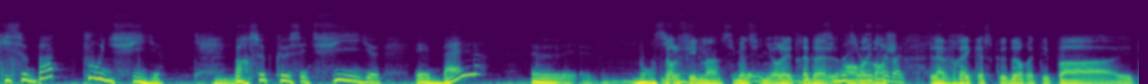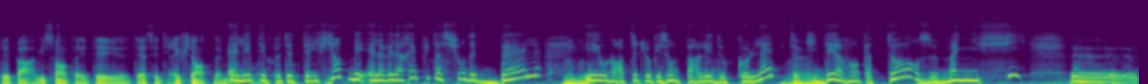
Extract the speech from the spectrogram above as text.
qui se battent pour une fille. Mhm. Parce que cette fille est belle. euh, bon, Dans le film, hein, Simone Signoret est très belle. Simone en Signoret revanche, belle. la vraie Casque d'Or n'était pas, était pas ravissante. Elle était, était assez terrifiante même. Elle était peut-être terrifiante, mais elle avait la réputation d'être belle. Mhm. Et on aura peut-être l'occasion de parler de Colette, Ouais. qui dès avant 14 magnifie euh,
